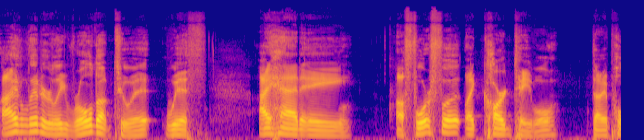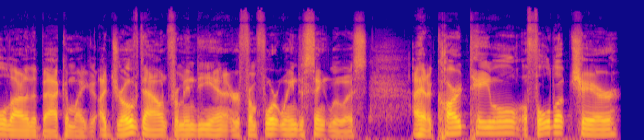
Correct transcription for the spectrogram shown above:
I literally rolled up to it with, I had a a four foot like card table that I pulled out of the back of my. I drove down from Indiana or from Fort Wayne to St. Louis. I had a card table, a fold up chair,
